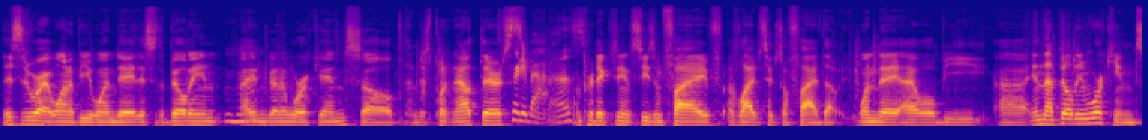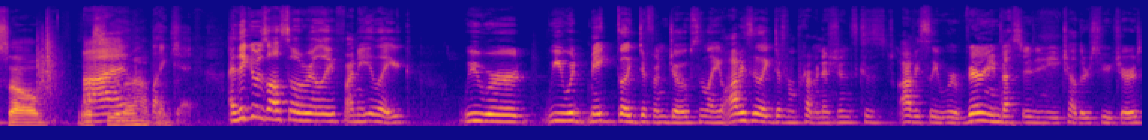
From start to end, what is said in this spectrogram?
this is where I want to be one day. This is the building I'm gonna work in. So I'm just putting it out there. Mm-hmm. pretty badass. I'm predicting in season five of Live 605 that one day I will be uh, in that building working. So we'll I happens. like it. I think it was also really funny. Like we were, we would make like different jokes and like obviously like different premonitions because obviously we're very invested in each other's futures.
